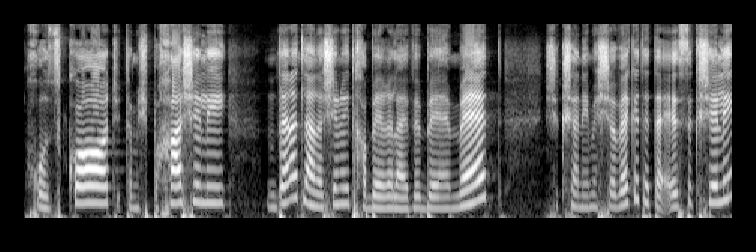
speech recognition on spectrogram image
חוזקות, את המשפחה שלי, נותנת לאנשים להתחבר אליי, ובאמת, שכשאני משווקת את העסק שלי,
